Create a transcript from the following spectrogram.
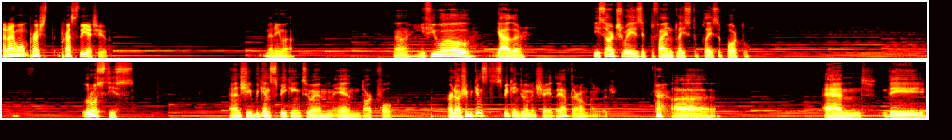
Then I won't press press the issue. Very well. Now, if you all gather, this archway is a fine place to place a portal. Rostis. And she begins speaking to him in Dark Folk. Or no, she begins speaking to him in Shade. They have their own language. uh, and the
